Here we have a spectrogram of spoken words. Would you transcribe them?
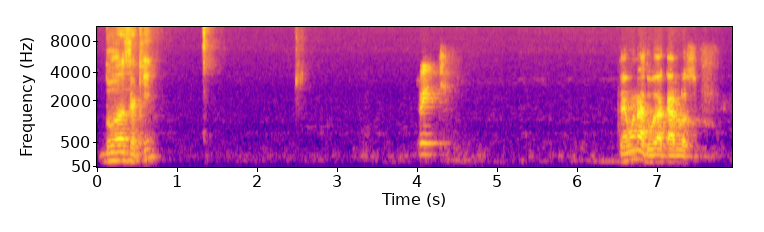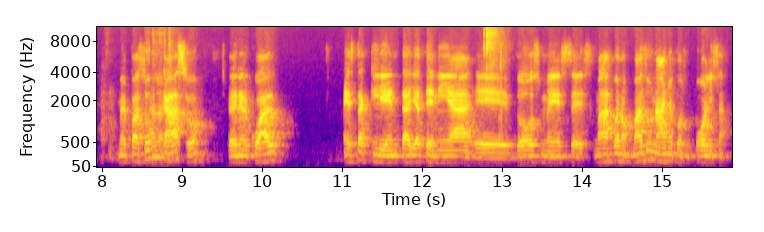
¿Dudas de aquí? Tengo una duda, Carlos. Me pasó un caso en el cual esta clienta ya tenía eh, dos meses, más, bueno, más de un año con su póliza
